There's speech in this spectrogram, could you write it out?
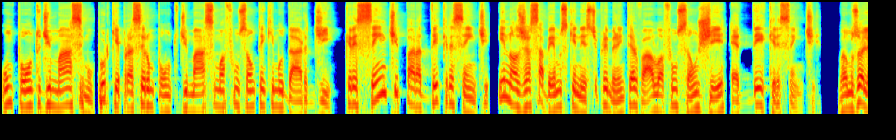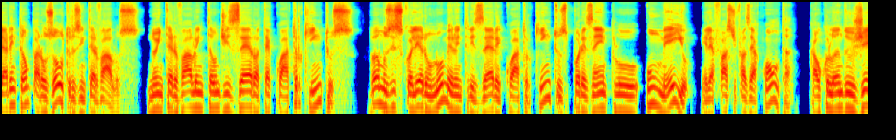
um ponto de máximo, porque para ser um ponto de máximo, a função tem que mudar de crescente para decrescente. E nós já sabemos que, neste primeiro intervalo, a função g é decrescente. Vamos olhar, então, para os outros intervalos. No intervalo, então, de 0 até 4 quintos, Vamos escolher um número entre 0 e 4 quintos, por exemplo, 1 meio. Ele é fácil de fazer a conta. Calculando g'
